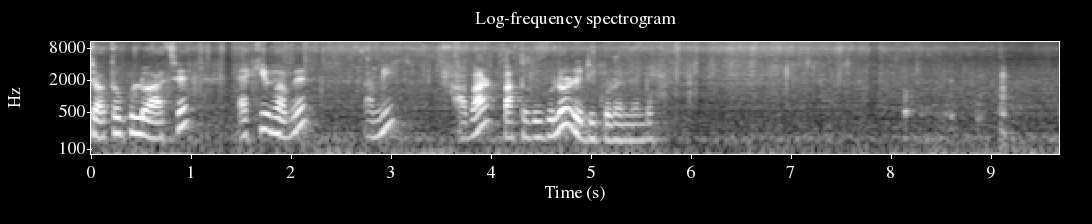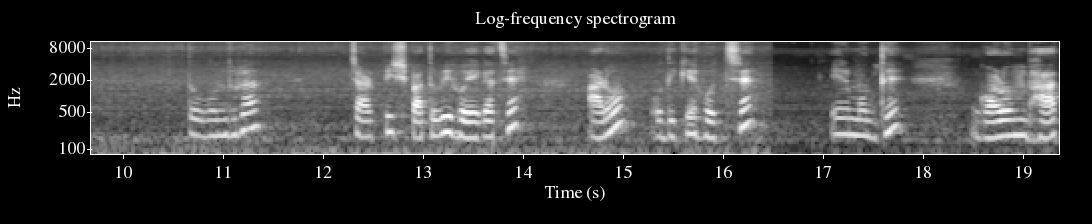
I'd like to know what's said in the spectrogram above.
যতগুলো আছে, একইভাবে আমি আবার পাতুরিগুলো রেডি করে নেব। তো বন্ধুরা চার পিস পাতুরি হয়ে গেছে। আরও ওদিকে হচ্ছে, এর মধ্যে গরম ভাত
